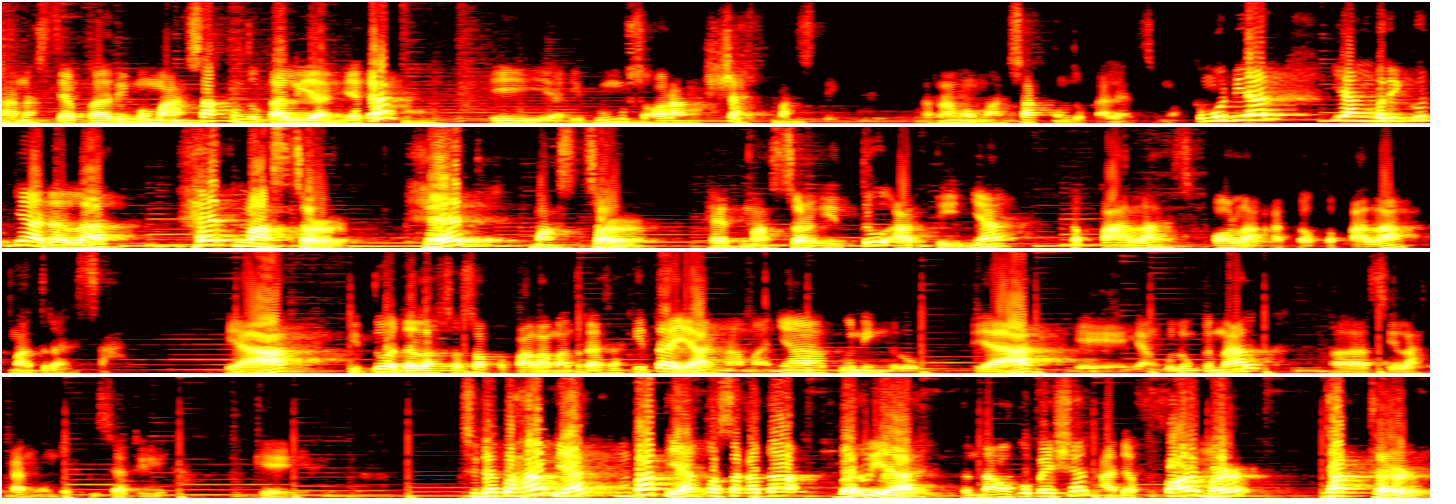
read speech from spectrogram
karena setiap hari memasak untuk kalian, ya kan? Iya, ibumu seorang chef pasti, karena memasak untuk kalian semua. Kemudian yang berikutnya adalah headmaster. Headmaster. Headmaster itu artinya kepala sekolah atau kepala madrasah ya itu adalah sosok kepala madrasah kita ya namanya kuning room. Ya oke yang belum kenal uh, silahkan untuk bisa dilihat. Oke. Sudah paham ya? Empat ya kosakata baru ya tentang occupation ada farmer doctor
